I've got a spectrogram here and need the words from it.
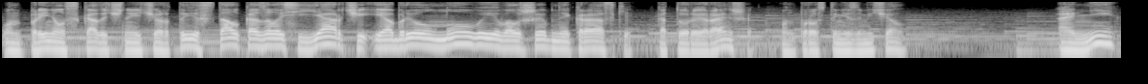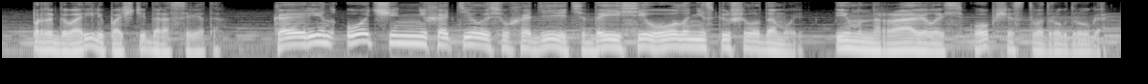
он принял сказочные черты, стал, казалось, ярче и обрел новые волшебные краски, которые раньше он просто не замечал. Они проговорили почти до рассвета. Кайрин очень не хотелось уходить, да и Сиола не спешила домой. Им нравилось общество друг друга –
